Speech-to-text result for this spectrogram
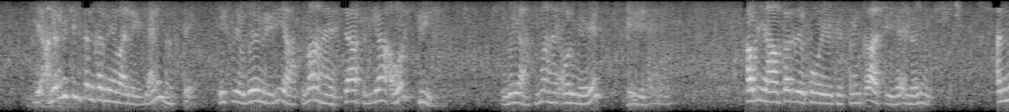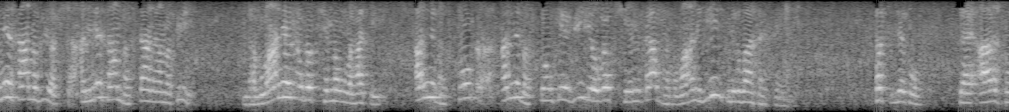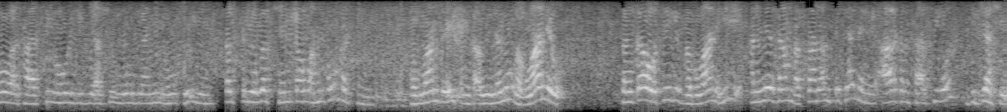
ये अनन्य चिंतन करने वाले, ज्ञानी भक्त इसलिए वे मेरी आत्मा है क्या प्रिया और प्रिय वे आत्मा है और मेरे प्रिय है। अब यहाँ पर देखो, एक शंका आती है नहीं अन्य शाम अभी भक्ता अन्य शाम भक्ता नाम अभी भगवान योगक्षेम वहाती अन्य भक्तों का, अन्य भक्तों के भी योगक्षेम का भगवान ही निर्वाह करते हैं। सब देखो, चाहे आर्थ हो अर्थार्थी हो, जिज्ञासु हो, ज्ञानी हो, कोई हो तो योगक्षेम का वाहन कौन करते हैं। भगवान तो यही शंका हुई, ननु, भगवान हो शंका होती है कि भगवान ही अन्य शाम भक्ता नाम से क्या लेंगे आर्थ अर्थार्थी और जिज्ञासु।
